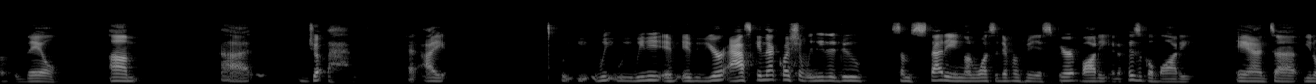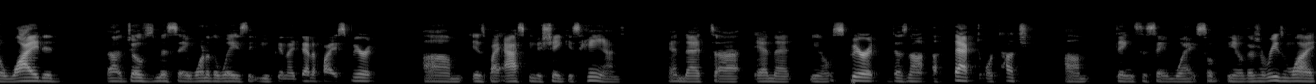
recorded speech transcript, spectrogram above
of the, veil? Um, uh, jo- I we, we, we need if, if you're asking that question, we need to do some studying on what's the difference between a spirit body and a physical body, and uh, you know why did uh, Joseph Smith say one of the ways that you can identify a spirit um, is by asking to shake his hand, and that uh, and that you know spirit does not affect or touch um, things the same way. So you know there's a reason why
